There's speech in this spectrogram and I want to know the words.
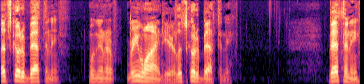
let's go to Bethany. We're going to rewind here. Let's go to Bethany. Bethany,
